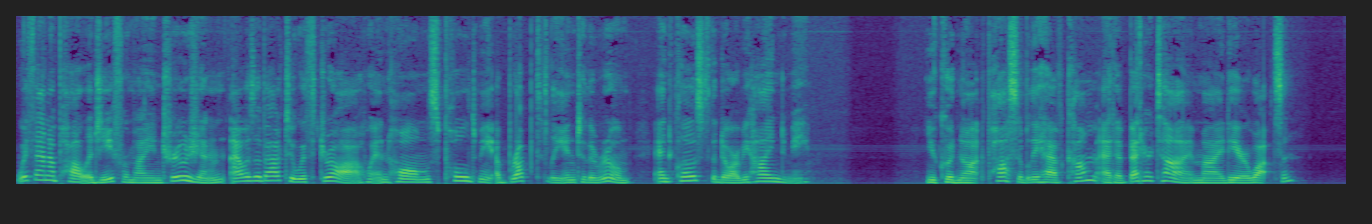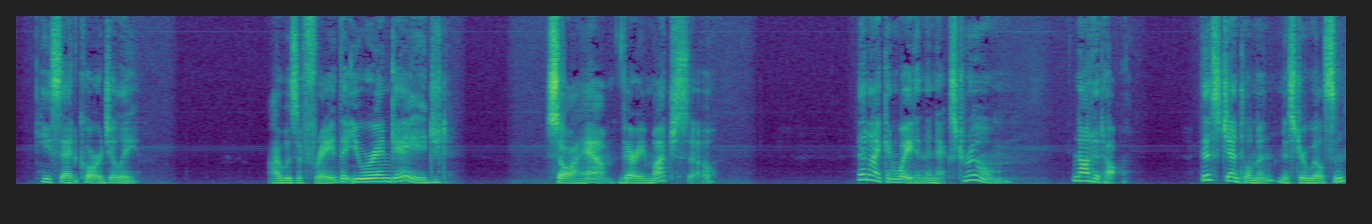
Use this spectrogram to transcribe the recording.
With an apology for my intrusion, I was about to withdraw when Holmes pulled me abruptly into the room and closed the door behind me. You could not possibly have come at a better time, my dear Watson, he said cordially. I was afraid that you were engaged. So I am, very much so. Then I can wait in the next room. Not at all. This gentleman, Mr. Wilson,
